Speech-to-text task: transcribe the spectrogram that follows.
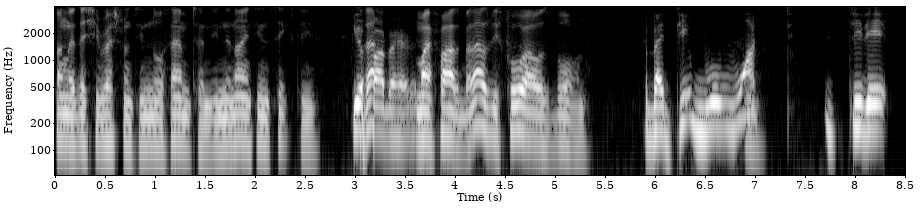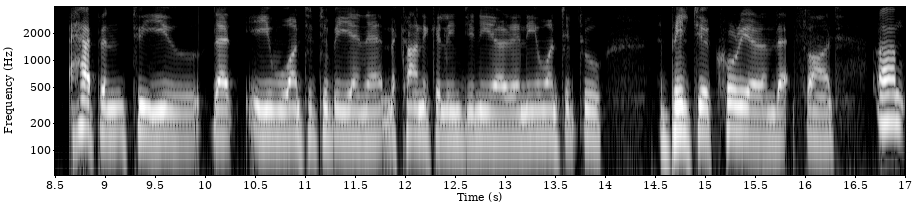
Bangladeshi restaurants in Northampton in the 1960s. Your that- father had it. My father, but that was before I was born. But di- w- what did it happen to you that you wanted to be an, a mechanical engineer and you wanted to build your career on that side? Um,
